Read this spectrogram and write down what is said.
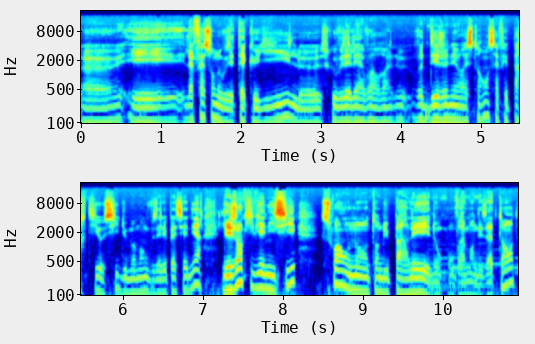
Euh, et la façon dont vous êtes accueillis, ce que vous allez avoir, votre déjeuner au restaurant, ça fait partie aussi du moment que vous allez passer à dire. Les gens qui viennent ici, soit on a entendu parler et donc ont vraiment des attentes,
